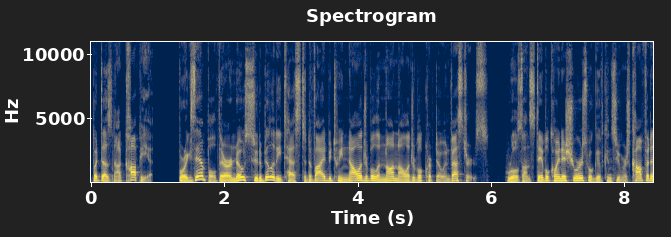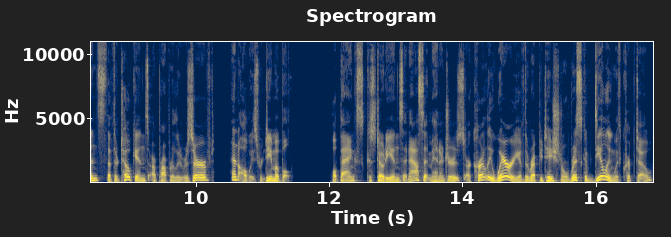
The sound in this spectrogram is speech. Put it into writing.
but does not copy it. For example, there are no suitability tests to divide between knowledgeable and non knowledgeable crypto investors. Rules on stablecoin issuers will give consumers confidence that their tokens are properly reserved and always redeemable. While banks, custodians, and asset managers are currently wary of the reputational risk of dealing with crypto,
